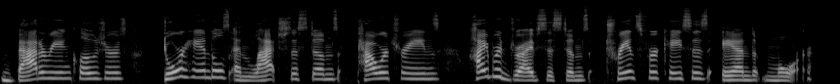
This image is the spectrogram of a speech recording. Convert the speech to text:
battery enclosures, door handles and latch systems, powertrains, hybrid drive systems, transfer cases, and more.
